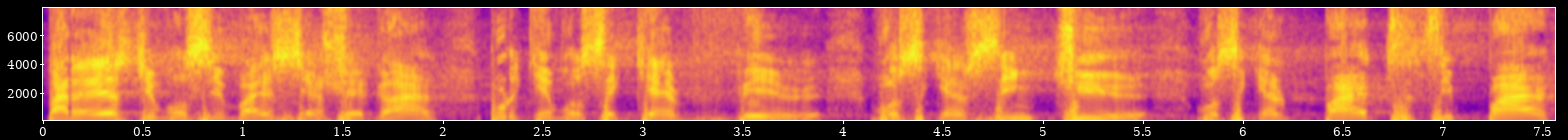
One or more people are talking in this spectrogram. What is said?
Para este você vai se achegar, porque você quer ver, você quer sentir, você quer participar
